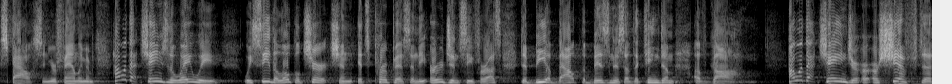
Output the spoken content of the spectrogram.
spouse and your family members? How would that change the way we, we see the local church and its purpose and the urgency for us to be about the business of the kingdom of God? How would that change or, or, or shift uh,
